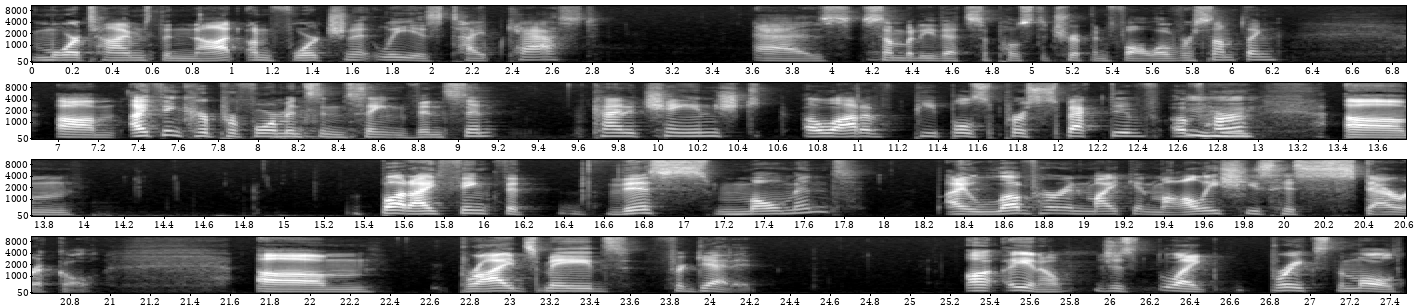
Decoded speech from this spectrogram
more times than not, unfortunately, is typecast as somebody that's supposed to trip and fall over something. Um, I think her performance in St. Vincent kind of changed a lot of people's perspective of mm-hmm. her. Um, but I think that this moment, I love her in Mike and Molly. She's hysterical. Um, bridesmaids, forget it. Uh, you know, just like breaks the mold.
